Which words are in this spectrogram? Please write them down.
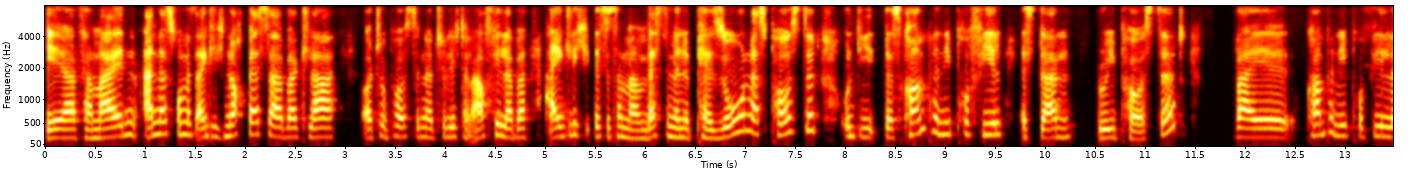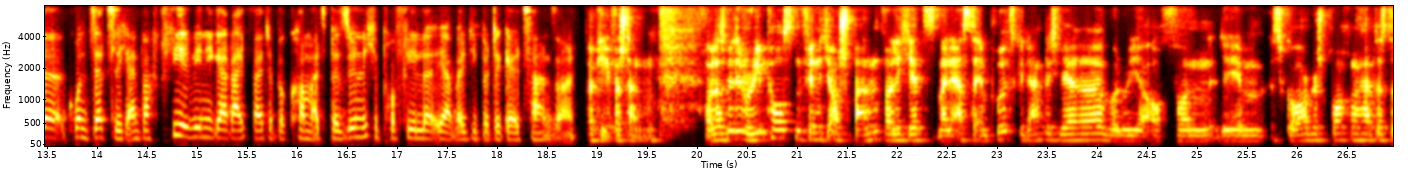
eher vermeiden. Andersrum ist eigentlich noch besser, aber klar, Otto postet natürlich dann auch viel, aber eigentlich ist es immer am besten, wenn eine Person was postet und die, das Company-Profil ist dann repostet, weil Company-Profile grundsätzlich einfach viel weniger Reichweite bekommen als persönliche Profile, ja, weil die bitte Geld zahlen sollen. Okay, verstanden. Aber das mit dem Reposten finde ich auch spannend, weil ich jetzt mein erster Impuls gedanklich wäre, weil du ja auch von dem Score gesprochen hattest,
